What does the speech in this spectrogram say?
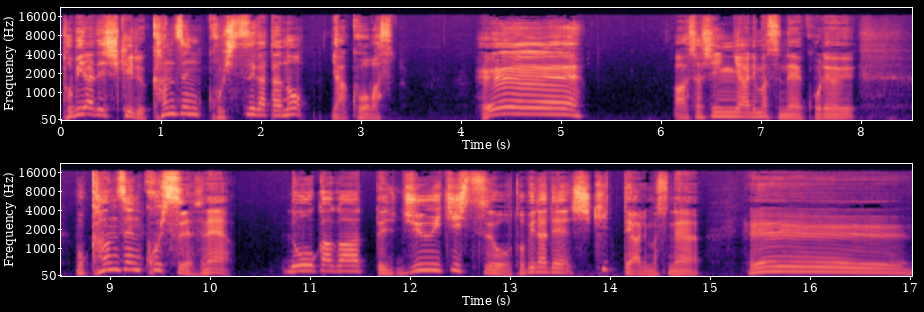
扉で仕切る完全個室型の夜行バス。へえ。あ、写真にありますね。これ、もう完全個室ですね。廊下があって11室を扉で仕切ってありますね。へえ。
